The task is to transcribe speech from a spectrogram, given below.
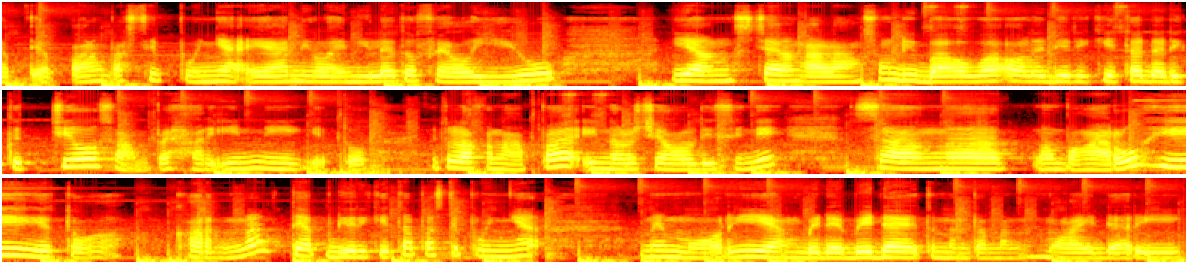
tiap-tiap orang pasti punya ya nilai-nilai atau value yang secara nggak langsung dibawa oleh diri kita dari kecil sampai hari ini gitu. Itulah kenapa inner child di sini sangat mempengaruhi gitu. Karena tiap diri kita pasti punya memori yang beda-beda ya teman-teman. Mulai dari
